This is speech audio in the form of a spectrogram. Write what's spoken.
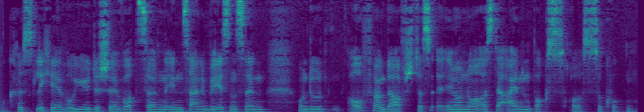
wo christliche, wo jüdische Wurzeln in seinem Wesen sind und du aufhören darfst, das immer nur aus der einen Box rauszugucken.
